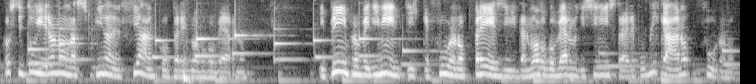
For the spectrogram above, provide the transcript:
costituirono una spina nel fianco per il nuovo governo. I primi provvedimenti che furono presi dal nuovo governo di sinistra e repubblicano furono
